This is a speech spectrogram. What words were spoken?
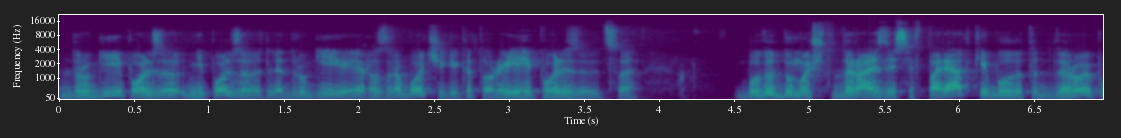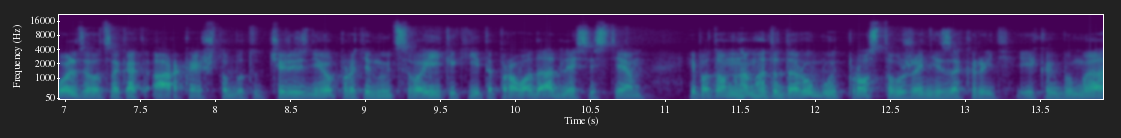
другие пользователи, не пользователи, а другие разработчики, которые ей пользуются, будут думать, что дыра здесь и в порядке, и будут этой дырой пользоваться как аркой, чтобы тут через нее протянуть свои какие-то провода для систем. И потом нам эту дыру будет просто уже не закрыть. И как бы мы,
